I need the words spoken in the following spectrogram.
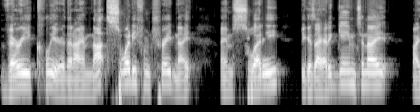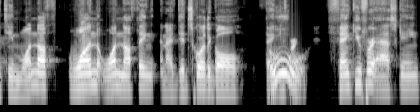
very clear that I am not sweaty from trade night. I am sweaty because I had a game tonight. My team won nothing, won one nothing, and I did score the goal. Thank Ooh. you. For, thank you for asking.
